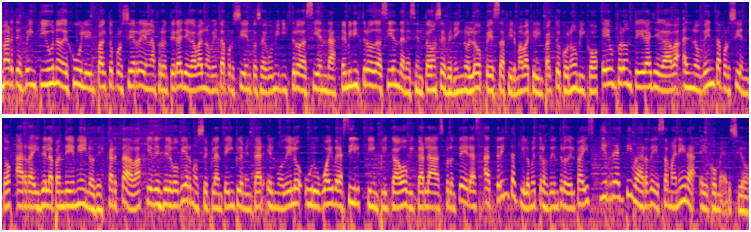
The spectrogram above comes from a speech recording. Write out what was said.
Martes 21 de julio, impacto por cierre en la frontera llegaba al 90% según ministro de Hacienda. El ministro de Hacienda en ese entonces, Benigno López, afirmaba que el impacto económico en frontera llegaba al 90% a raíz de la pandemia y nos descartaba que desde el gobierno se plantea implementar el modelo Uruguay-Brasil que implicaba ubicar las fronteras a 30 kilómetros dentro del país y reactivar de esa manera el comercio.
